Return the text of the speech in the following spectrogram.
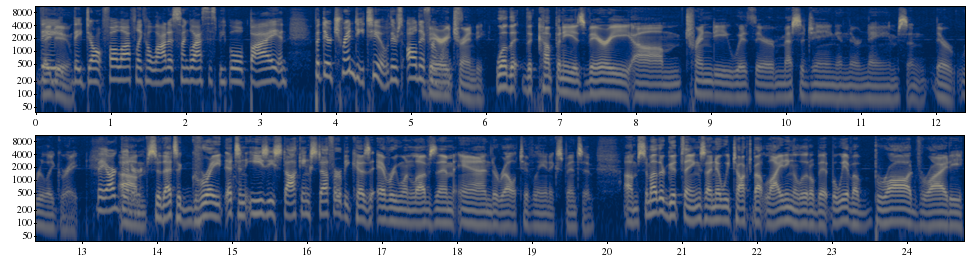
they do. They don't fall off like a lot of sunglasses people buy, and but they're trendy too. There's all different. Very ones. trendy. Well, the the company is very um, trendy with their messaging and their names, and they're really great. They are gooder. Um, so that's a great, that's an easy stocking stuffer because everyone loves them and they're relatively inexpensive. Um, some other good things. I know we talked about lighting a little bit, but we have a broad variety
